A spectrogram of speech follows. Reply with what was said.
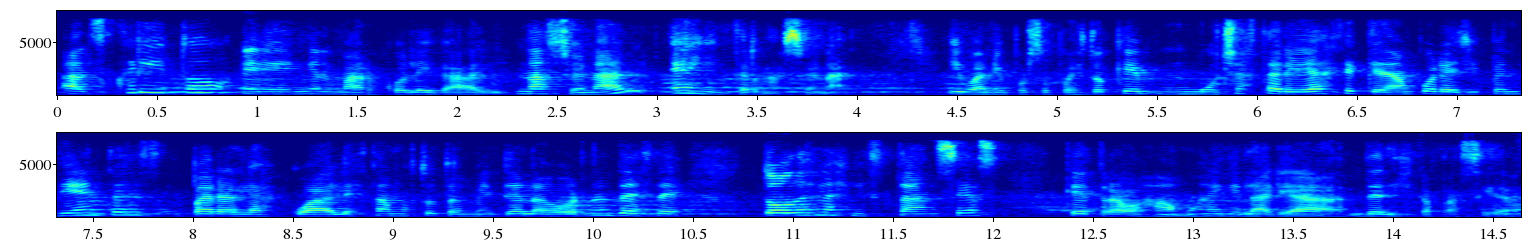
adscrito en el marco legal nacional e internacional. Y bueno, y por supuesto que muchas tareas que quedan por allí pendientes, para las cuales estamos totalmente a la orden desde todas las instancias que trabajamos en el área de discapacidad.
